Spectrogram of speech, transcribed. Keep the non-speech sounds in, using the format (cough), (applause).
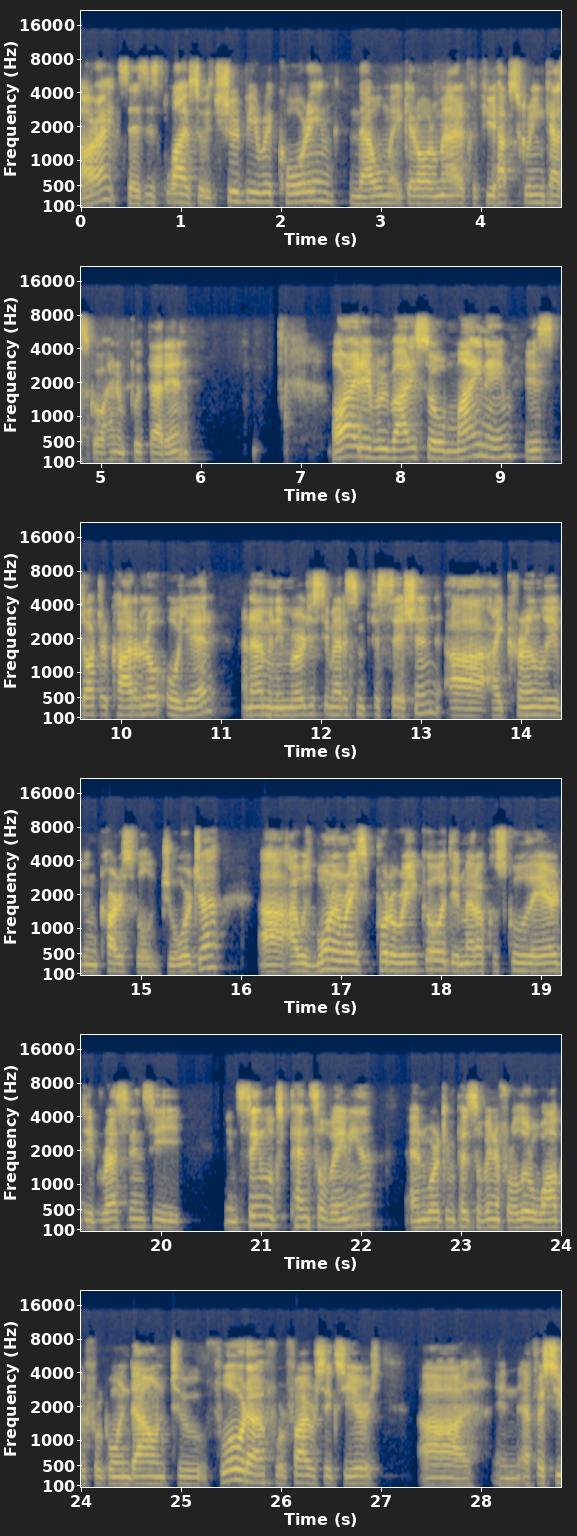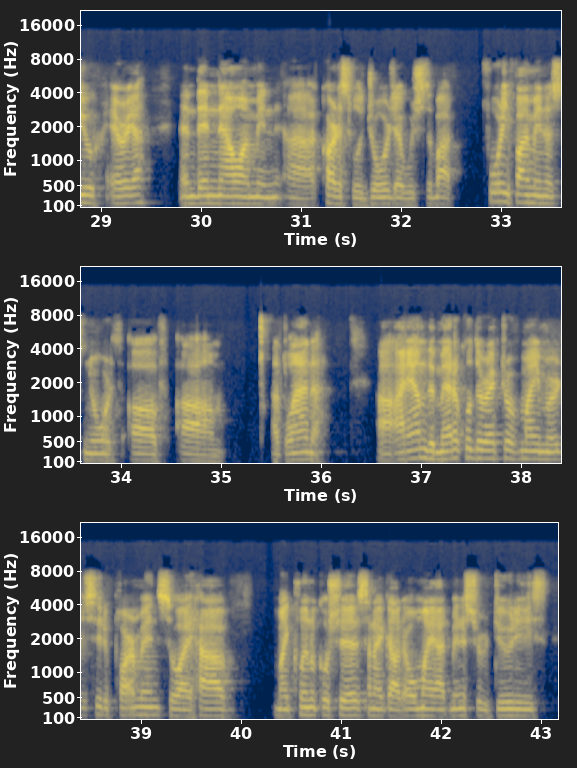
All right, says it's live, so it should be recording, and that will make it automatic. If you have screencast, go ahead and put that in. All right, everybody, so my name is Dr. Carlo Oller, and I'm an emergency medicine physician. Uh, I currently live in Cartersville, Georgia. Uh, I was born and raised in Puerto Rico, did medical school there, did residency in St. Luke's, Pennsylvania, and worked in Pennsylvania for a little while before going down to Florida for five or six years uh, in FSU area and then now I'm in uh, Cartersville, Georgia, which is about 45 minutes north of um, Atlanta. Uh, I am the medical director of my emergency department, so I have my clinical shifts and I got all my administrative duties,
